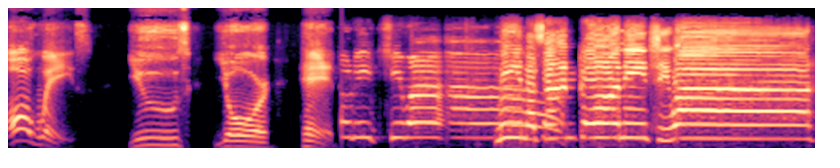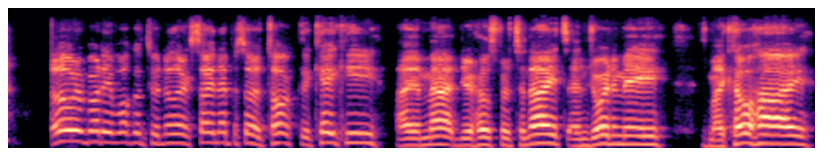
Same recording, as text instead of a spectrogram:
Always use your head. Konnichiwa! Minasan konnichiwa! Hello, everybody, and welcome to another exciting episode of Talk to Keiki. I am Matt, your host for tonight, and joining me is my kohai,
